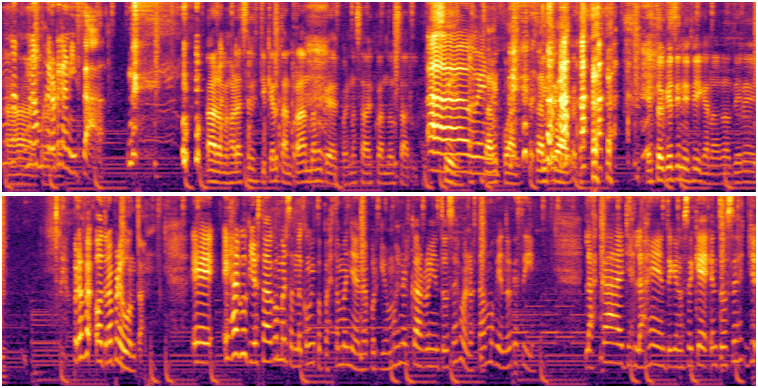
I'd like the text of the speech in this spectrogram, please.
una, Ah, una mujer claro. organizada. A lo mejor haces un sticker tan random que después no sabes cuándo usarlo. Ah, sí, bueno. tal cual, tal cual. ¿Esto qué significa? No, no tiene... Profe, otra pregunta. Eh, es algo que yo estaba conversando con mi papá esta mañana porque íbamos en el carro y entonces, bueno, estábamos viendo que sí, las calles, la gente, que no sé qué. Entonces yo-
